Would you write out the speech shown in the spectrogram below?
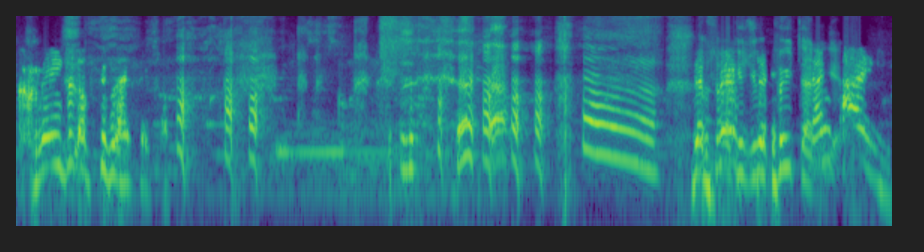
cradle of civilization. the Sorry, could you repeat that again?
